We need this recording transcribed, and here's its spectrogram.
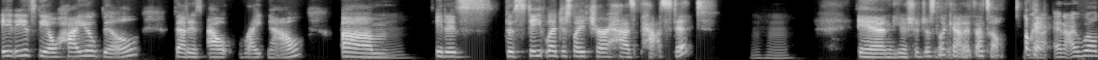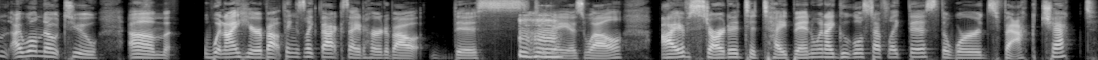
it is the Ohio bill that is out right now. Um, Mhm. It is the state legislature has passed it, Mhm. and you should just look at it. That's all. Okay. Yeah, and I will I will note too, um, when I hear about things like that, because I had heard about this Mhm. today as well, I have started to type in when I Google stuff like this the words fact checked.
